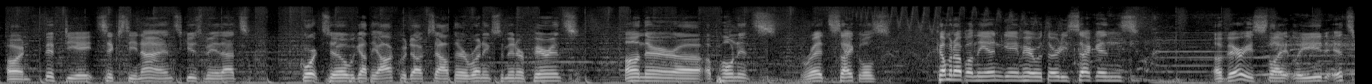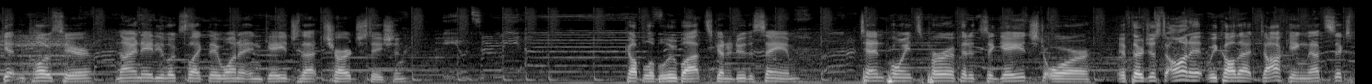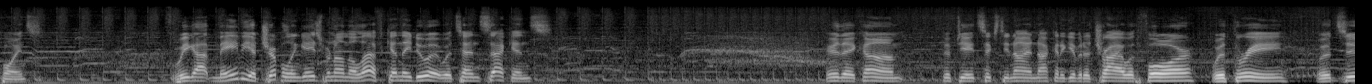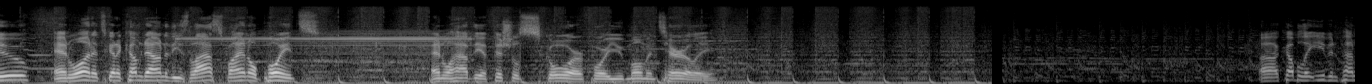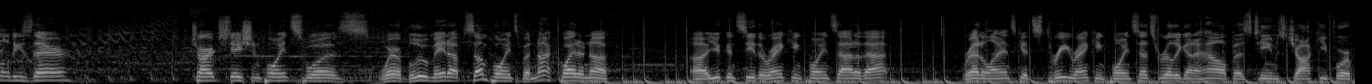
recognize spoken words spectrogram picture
On 5869, excuse me, that's Quartz Hill. We got the Aqueducts out there running some interference on their uh, opponent's red cycles. Coming up on the end game here with 30 seconds. A very slight lead. It's getting close here. 980 looks like they want to engage that charge station. A couple of blue bots going to do the same. 10 points per if it's engaged, or if they're just on it, we call that docking. That's six points. We got maybe a triple engagement on the left. Can they do it with 10 seconds? Here they come. 58-69, not going to give it a try with four, with three, with two, and one. It's going to come down to these last final points, and we'll have the official score for you momentarily. Uh, a couple of even penalties there. Charge station points was where blue made up some points, but not quite enough. Uh, you can see the ranking points out of that. Red Alliance gets three ranking points. That's really going to help as teams jockey for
